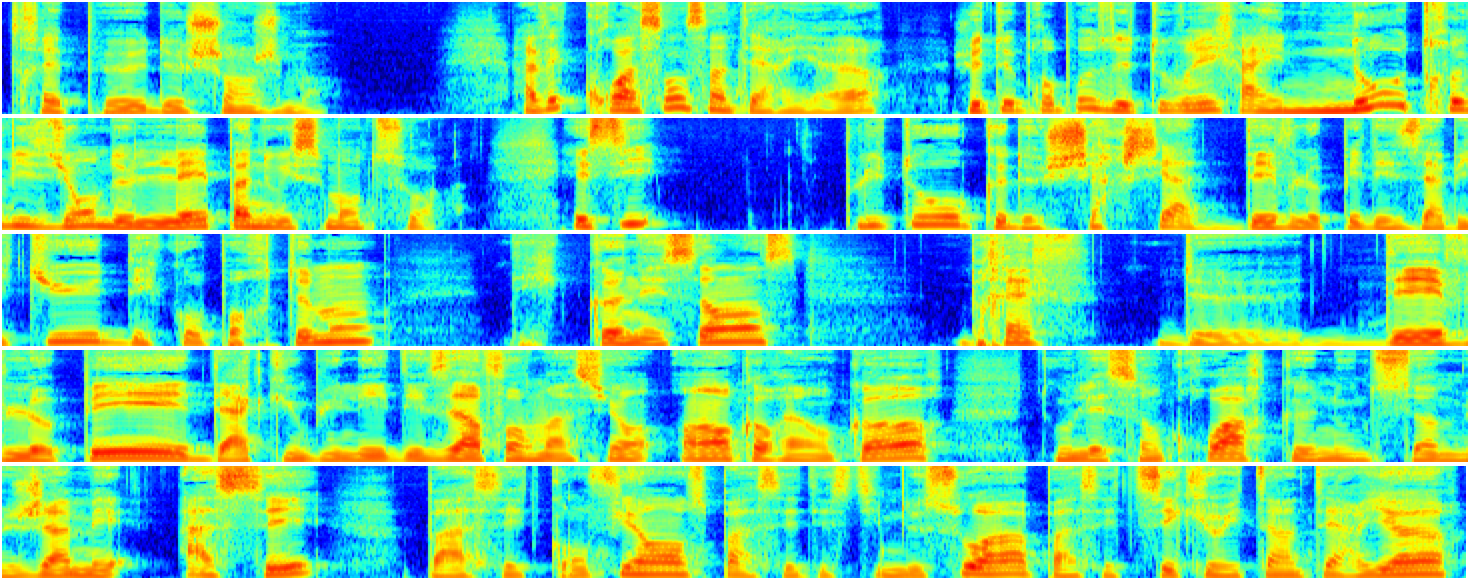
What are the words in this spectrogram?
très peu de changements. Avec croissance intérieure, je te propose de t'ouvrir à une autre vision de l'épanouissement de soi. Et si, plutôt que de chercher à développer des habitudes, des comportements, des connaissances, bref, de développer, d'accumuler des informations encore et encore, nous laissons croire que nous ne sommes jamais assez, pas assez de confiance, pas assez d'estime de soi, pas assez de sécurité intérieure,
